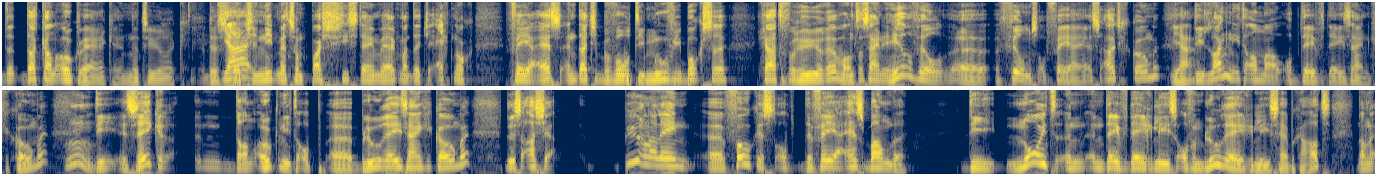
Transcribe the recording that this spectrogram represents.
d- dat kan ook werken natuurlijk. Dus Ja, dat je niet met zo'n passysteem werkt, maar dat je echt nog VHS en dat je bijvoorbeeld die movieboxen gaat verhuren. Want er zijn heel veel eh, films op VHS uitgekomen. Ja. Die lang niet allemaal op DVD zijn gekomen. Mm. Die zeker mm, dan ook niet op eh, Blu-ray zijn gekomen. Dus als je puur en alleen eh, focust op de VHS-banden die nooit een, een DVD-release of een Blu-ray-release hebben gehad, dan,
